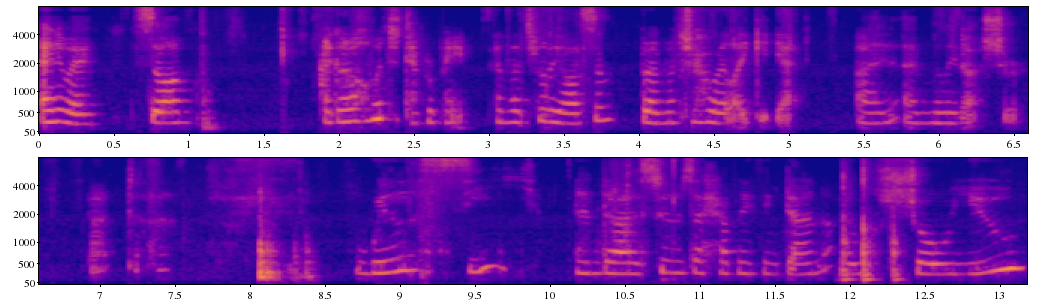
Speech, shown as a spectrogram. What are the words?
Anyway, so um, I got a whole bunch of tempera paint, and that's really awesome, but I'm not sure how I like it yet. I, I'm really not sure, but uh, we'll see. And uh, as soon as I have anything done, I will show you.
